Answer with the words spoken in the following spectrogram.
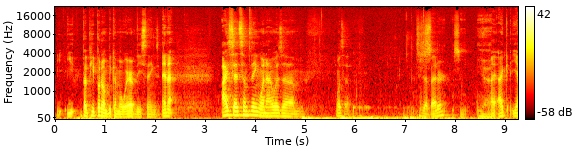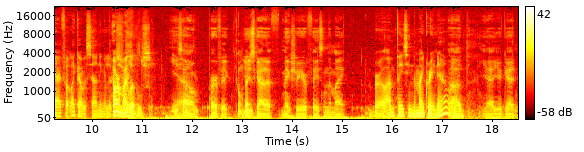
you, but people don't become aware of these things. And I, I said something when I was um, what's up? Is that better? Yeah. I, I yeah, I felt like I was sounding a little. How are my strange. levels? you Yeah. sound perfect. Cool. You just gotta make sure you're facing the mic. bro. I'm facing the mic right now. Uh, like, yeah, you're good.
